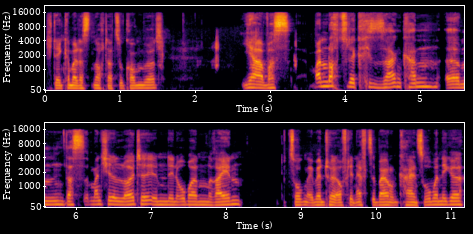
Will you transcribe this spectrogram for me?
ich denke mal, dass es noch dazu kommen wird. Ja, was man noch zu der Krise sagen kann, ähm, dass manche Leute in den oberen Reihen, bezogen eventuell auf den FC Bayern und Karl-Heinz Rummenigge,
